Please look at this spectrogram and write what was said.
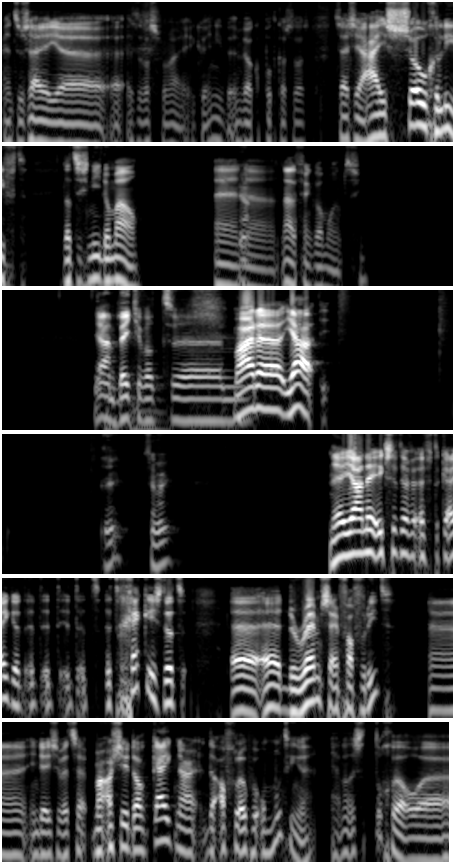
En toen zei, het was voor mij, ik weet niet in welke podcast het was. Toen zei ze, ja, hij is zo geliefd. Dat is niet normaal. En Ja. nou, dat vind ik wel mooi om te zien. Ja, een Dus, beetje wat... ehm, Maar ja, Nee, zeg maar. Nee, ja, nee, ik zit even, even te kijken. Het, het, het, het, het gekke is dat eh, de Rams zijn favoriet eh, in deze wedstrijd. Maar als je dan kijkt naar de afgelopen ontmoetingen, ja, dan is het toch wel... eh,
